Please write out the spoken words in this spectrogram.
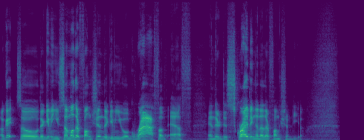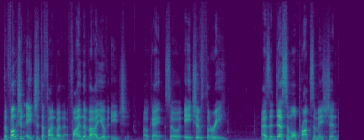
Okay, so they're giving you some other function. They're giving you a graph of f, and they're describing another function to you. The function h is defined by that. Find the value of h. Okay, so h of 3 as a decimal approximation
